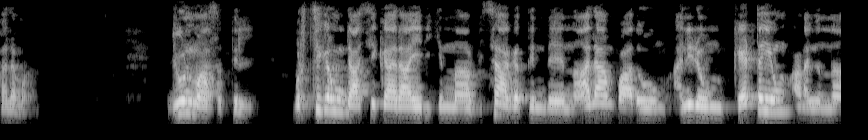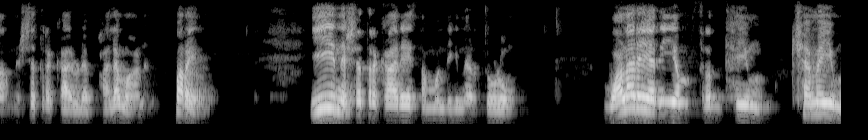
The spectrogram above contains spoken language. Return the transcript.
ഫലമാണ്. ജൂൺ മാസത്തിൽ വൃശ്ചികം രാശിക്കാരായിരിക്കുന്ന വിശാഖത്തിന്റെ നാലാം പാദവും അനിരവും കേട്ടയും അടങ്ങുന്ന നക്ഷത്രക്കാരുടെ ഫലമാണ് പറയുന്നത്. ഈ നക്ഷത്രക്കാരെ സംബന്ധിക്കുന്നിടത്തോളം വളരെയധികം ശ്രദ്ധയും ക്ഷമയും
